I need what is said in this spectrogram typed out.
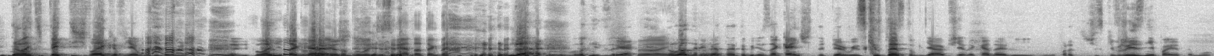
Давайте 5000 лайков, я буду думать, это была не Ну да, такая это было не зря, да, тогда? Да, это было не зря. Ой. Ну ладно, ребят, на этом будем заканчивать. Это первый скилл-тест у меня вообще на канале практически в жизни, поэтому...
